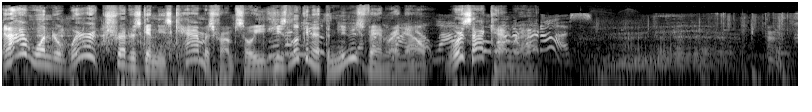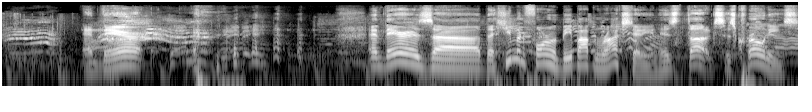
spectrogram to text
And I wonder where Shredder's getting these cameras from. So he, he's looking at the news van right now. Where's that camera at? And there, and there is uh, the human form of Bebop and Rocksteady and his thugs, his cronies.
